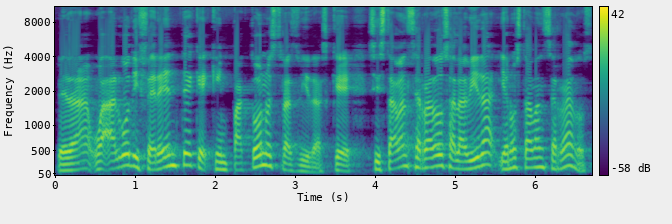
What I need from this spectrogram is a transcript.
¿verdad? O algo diferente que, que, impactó nuestras vidas, que si estaban cerrados a la vida, ya no estaban cerrados,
